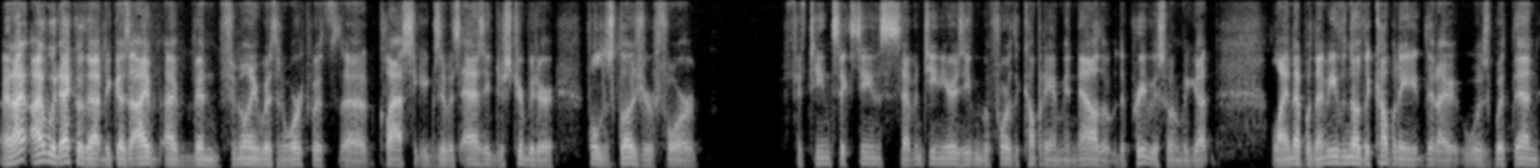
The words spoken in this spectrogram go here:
and I, I would echo that because I've I've been familiar with and worked with uh, classic exhibits as a distributor. Full disclosure for 15, 16, 17 years, even before the company I'm in now. The, the previous one we got lined up with them, even though the company that I was with then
